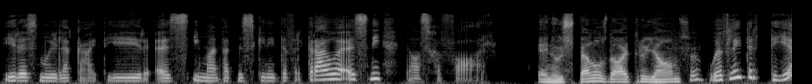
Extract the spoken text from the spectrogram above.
Hier is moeilikheid. Hier is iemand wat miskien nie te vertroue is nie. Daar's gevaar. En hoe spel ons daai Trojaanse? Hoofletter T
